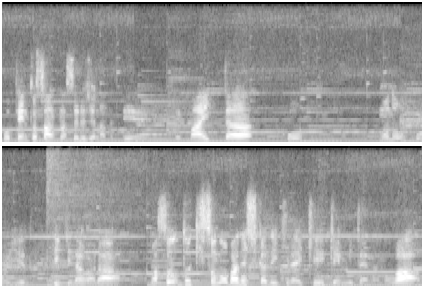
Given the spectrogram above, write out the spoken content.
こうテントサウナするじゃなくて、巻いたこうものをこう入れていきながら、まあ、その時その場でしかできない経験みたいなのが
